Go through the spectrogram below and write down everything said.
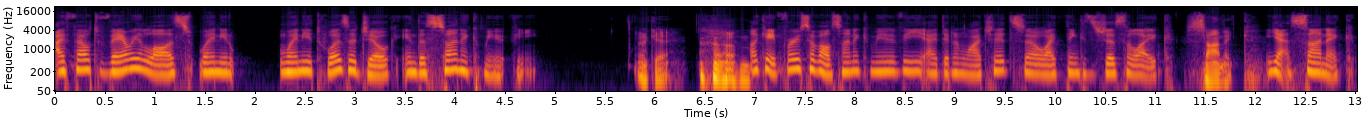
I felt very lost when it when it was a joke in the Sonic movie. Okay. Um, Okay, first of all, Sonic movie, I didn't watch it, so I think it's just like Sonic. yeah, Sonic.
